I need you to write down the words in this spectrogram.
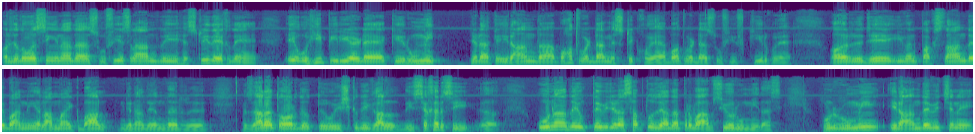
ਔਰ ਜਦੋਂ ਅਸੀਂ ਇਹਨਾਂ ਦਾ ਸੂਫੀ ਇਸਲਾਮ ਦੀ ਹਿਸਟਰੀ ਦੇਖਦੇ ਹਾਂ, ਇਹ ਉਹੀ ਪੀਰੀਅਡ ਹੈ ਕਿ ਰੂਮੀ, ਜਿਹੜਾ ਕਿ ਈਰਾਨ ਦਾ ਬਹੁਤ ਵੱਡਾ ਮਿਸਟਿਕ ਹੋਇਆ ਬਹੁਤ ਵੱਡਾ ਸੂਫੀ ਫਕੀਰ ਹੋਇਆ ਔਰ ਜੇ ਈਵਨ ਪਾਕਿਸਤਾਨ ਦੇ ਬਾਨੀ ਅਲਾਮਾ ਇਕਬਾਲ, ਜਿਨ੍ਹਾਂ ਦੇ ਅੰਦਰ ਜ਼ਾਰਾ ਤੌਰ ਦੇ ਉੱਤੇ ਉਹ ਇਸ਼ਕ ਦੀ ਗੱਲ ਦੀ ਸਿਖਰ ਸੀ ਉਹਨਾਂ ਦੇ ਉੱਤੇ ਵੀ ਜਿਹੜਾ ਸਭ ਤੋਂ ਜ਼ਿਆਦਾ ਪ੍ਰਭਾਵ ਸੀ ਉਹ ਰੂਮੀ ਦਾ ਸੀ। ਹੁਣ ਰੂਮੀ ਈਰਾਨ ਦੇ ਵਿੱਚ ਨੇ,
